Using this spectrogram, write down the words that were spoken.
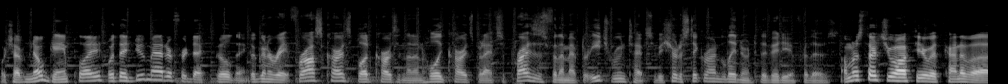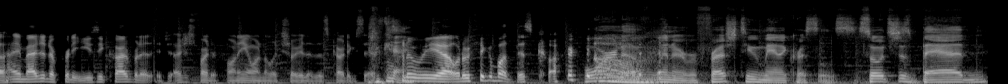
which have no gameplay, but they do matter for deck building. They're going to rate Frost cards, Blood cards, and then Unholy cards, but I have surprises for them after each rune type, so be sure to stick around later into the video for those. I'm gonna start you off here with kind of a, I imagine a pretty easy card, but it, it, I just find it funny. I want to like show you that this card exists. Okay. What do we, uh, what do we think about this card? Horn Oh. of Winter, refresh two mana crystals. So it's just bad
